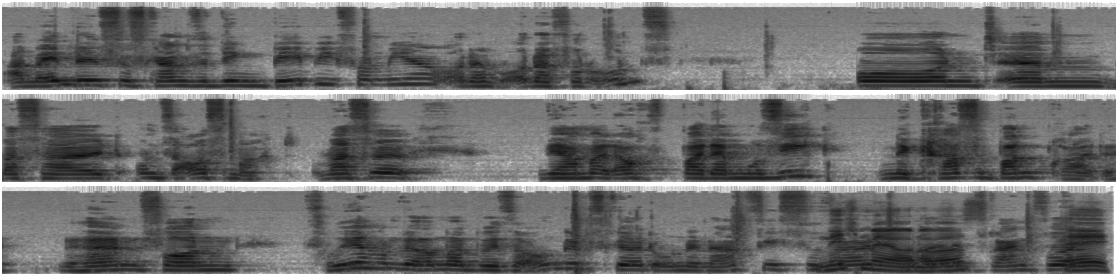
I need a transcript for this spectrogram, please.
am Ende ist das ganze Ding Baby von mir oder, oder von uns und ähm, was halt uns ausmacht. Was wir, wir haben halt auch bei der Musik eine krasse Bandbreite. Wir hören von, früher haben wir auch mal böse Onkels gehört, ohne Nazis zu Nicht sein. mehr, oder was? In Frankfurt, Ey,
